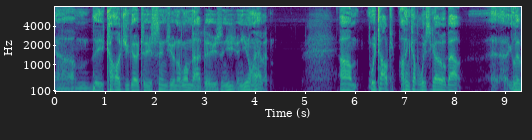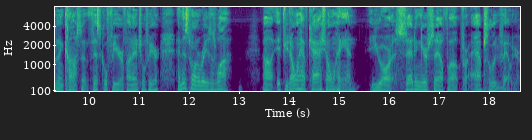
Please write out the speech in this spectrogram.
um, the college you go to sends you an alumni dues and you and you don't have it? Um, we talked, I think, a couple weeks ago about uh, living in constant fiscal fear, financial fear, and this is one of the reasons why. Uh, if you don't have cash on hand, you are setting yourself up for absolute failure.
